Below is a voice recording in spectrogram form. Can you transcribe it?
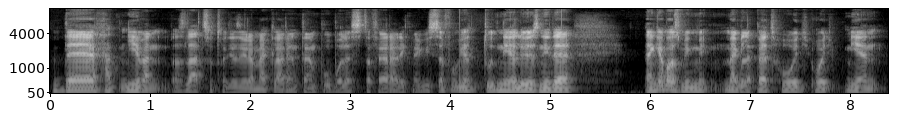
de hát nyilván az látszott, hogy azért a McLaren tempóból ezt a ferrari még vissza fogja tudni előzni, de engem az még meglepett, hogy, hogy milyen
